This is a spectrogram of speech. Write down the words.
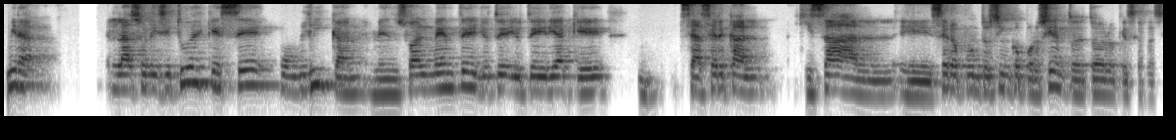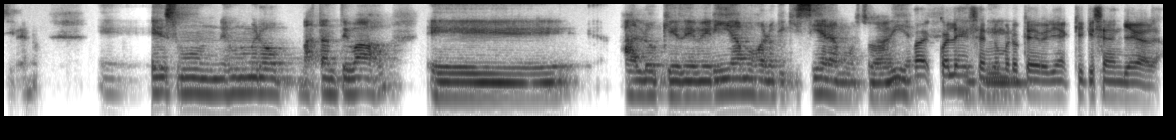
mira, las solicitudes que se publican mensualmente, yo te, yo te diría que se acerca al, quizá al 0.5% eh, de todo lo que se recibe. Eh, es, un, es, un, número bastante bajo eh, a lo que deberíamos, a lo que quisiéramos todavía. ¿Cuál es ese número que, deberían, que quisieran llegar a?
